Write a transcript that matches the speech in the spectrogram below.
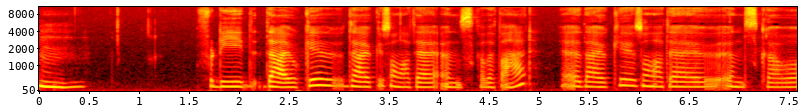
Mm. Fordi det er jo ikke, det er jo ikke sånn at jeg ønska dette her. Eh, Det er jo ikke sånn at jeg ønska å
